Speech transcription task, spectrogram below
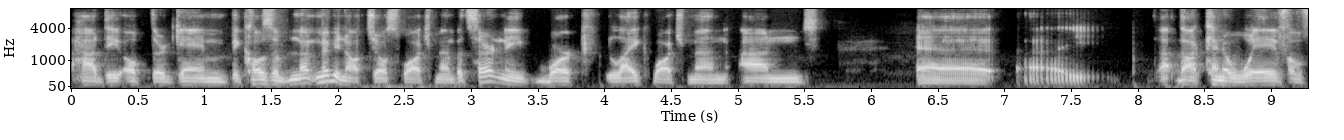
had to up their game because of maybe not just Watchmen, but certainly work like Watchmen and uh, uh, that, that kind of wave of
